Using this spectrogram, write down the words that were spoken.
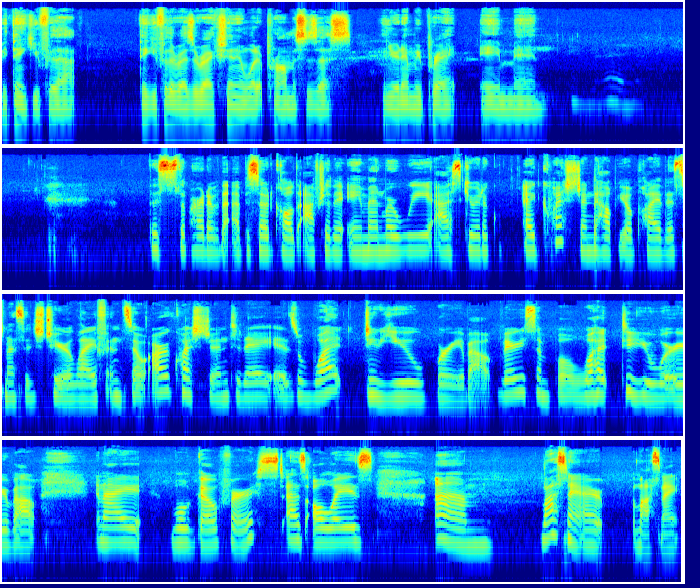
We thank you for that. Thank you for the resurrection and what it promises us. In your name we pray. Amen. Amen. This is the part of the episode called After the Amen, where we ask you a, a question to help you apply this message to your life. And so, our question today is What do you worry about? Very simple. What do you worry about? And I will go first. As always, um, last night, I, last night,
